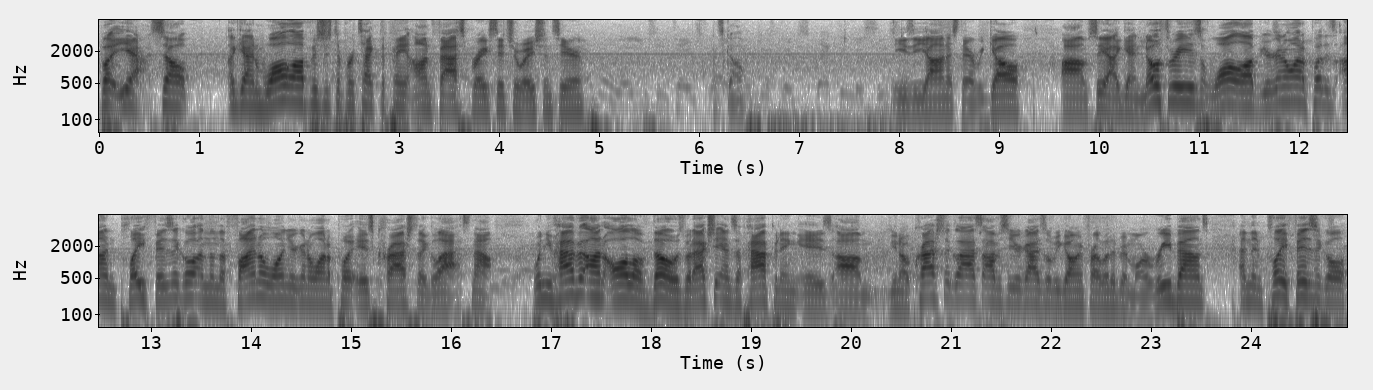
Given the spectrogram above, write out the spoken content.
but yeah, so again, wall up is just to protect the paint on fast break situations here. Let's go. Easy Giannis. There we go. Um, so yeah, again, no threes, wall up. You're going to want to put this on play physical. And then the final one you're going to want to put is crash the glass. Now, when you have it on all of those, what actually ends up happening is, um, you know, crash the glass. Obviously, your guys will be going for a little bit more rebounds. And then play physical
